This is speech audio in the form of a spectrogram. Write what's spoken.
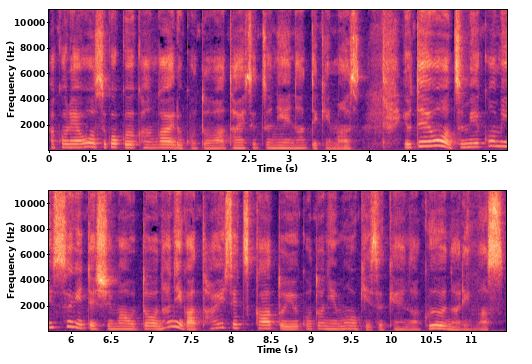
あこれをすごく考えることは大切になってきます。予定を積み込みすぎてしまうと何が大切かということにも気づけなくなります。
